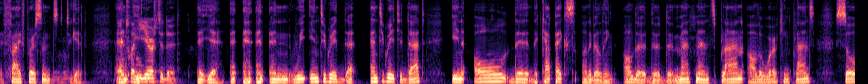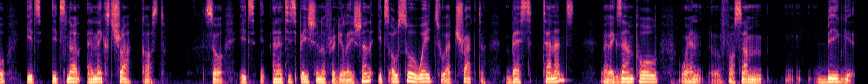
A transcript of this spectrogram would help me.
5% to get. and 20 he- years to do it uh, yeah, and, and, and we integrate that, integrated that in all the, the capex of the building, all the, the, the maintenance plan, all the working plans. So it's it's not an extra cost. So it's an anticipation of regulation. It's also a way to attract best tenants. We have example when for some big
